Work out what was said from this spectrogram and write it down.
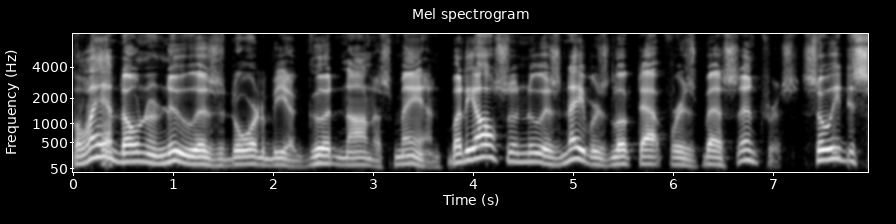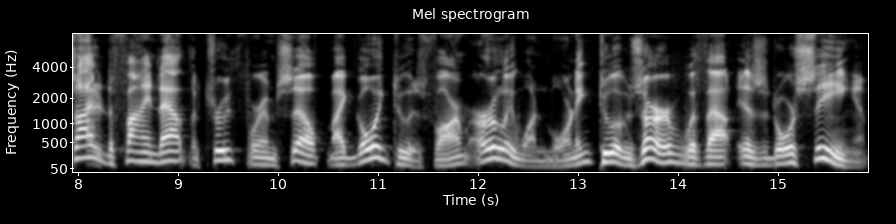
The landowner knew Isidore to be a good and honest man, but he also knew his neighbors looked out for his best interests, so he decided to find out the truth for himself by going to his farm early one morning to observe without Isidore seeing him.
